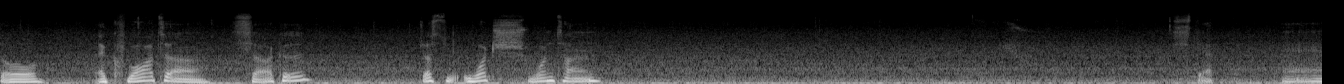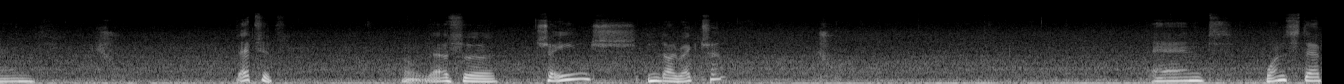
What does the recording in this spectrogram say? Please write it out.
So a quarter circle just watch one time. Step and that's it. There's a change in direction. And one step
